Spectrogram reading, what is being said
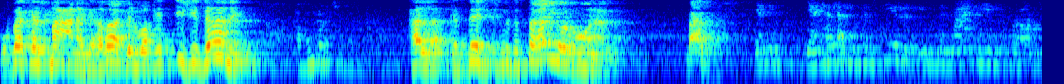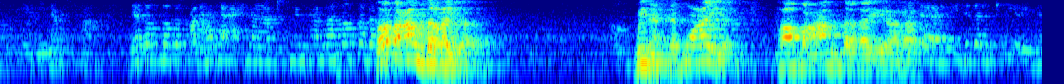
وبكى المعنى بهذاك الوقت شيء ثاني. هلأ قديش نسبة التغير هون؟ بعرف. يعني يعني هلأ التفسير مثل المعاني هي بالقران يعني نفسها لا تنطبق على هلأ إحنا كيف نفهمها تنطبق؟ طبعا تغيرت بنسب معين. طبعا تغيرت. هذا في جدل كبير إذا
